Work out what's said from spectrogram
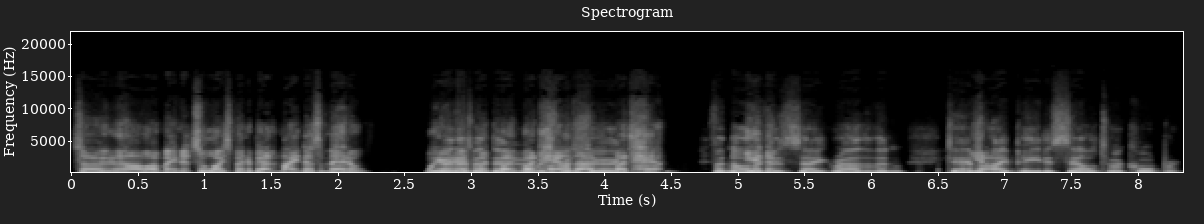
So no, I mean, it's always been about the money. It doesn't matter where No, it no, is, but but, the- but, but how they, but how, For knowledge's the- sake, rather than to have Yeah. IP to sell to a corporate.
